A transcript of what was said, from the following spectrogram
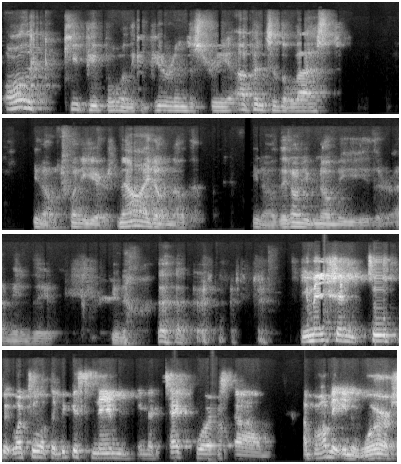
all the key people in the computer industry up into the last, you know, 20 years. Now I don't know them you know, they don't even know me either. I mean, they, you know. you mentioned two, what two of the biggest names in the tech world, um, probably in the world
